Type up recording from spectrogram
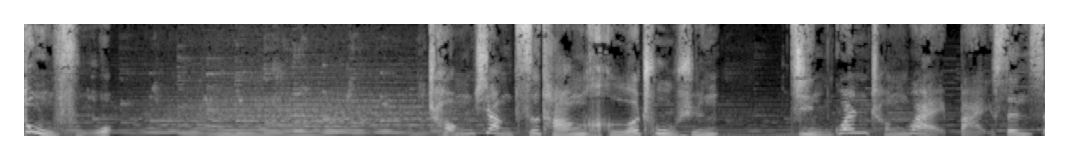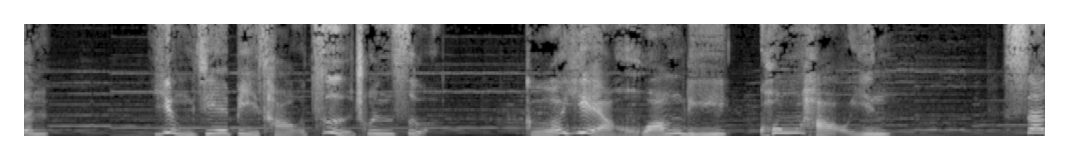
杜甫。丞相祠堂何处寻？锦官城外柏森森。映阶碧草自春色，隔叶黄鹂空好音。三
